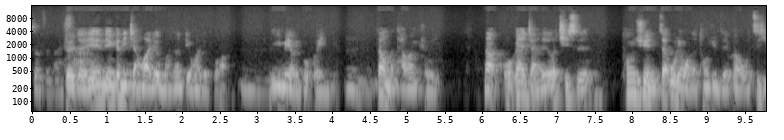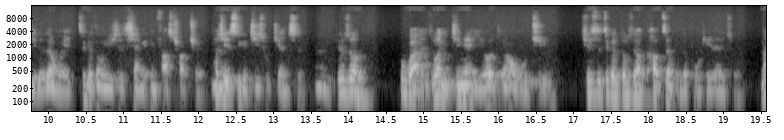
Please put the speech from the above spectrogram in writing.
做怎么？对对，连连跟你讲话就马上电话就挂了，嗯，email 也不回你，嗯，但我们台湾可以。那我刚才讲的说，其实通讯在物联网的通讯这一块，我自己的认为，这个东西是像一个 infrastructure，它其实是一个基础建设，嗯，就是说，不管说你今天以后用五 G，其实这个都是要靠政府的补贴在做，那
